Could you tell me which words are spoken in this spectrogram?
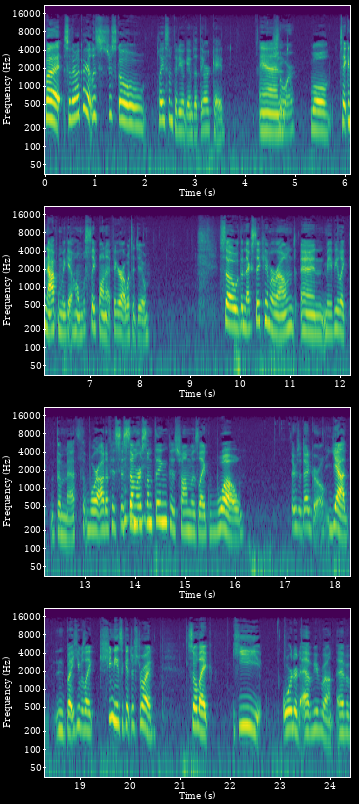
But, so they're like, all right, let's just go play some video games at the arcade. And Sure. we'll take a nap when we get home. We'll sleep on it, figure out what to do. So the next day came around, and maybe like the meth wore out of his system or something, because Sean was like, "Whoa, There's a dead girl. yeah," but he was like, "She needs to get destroyed." So like he ordered everyone. Every,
